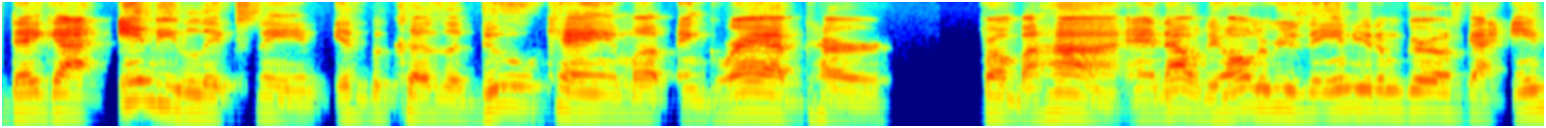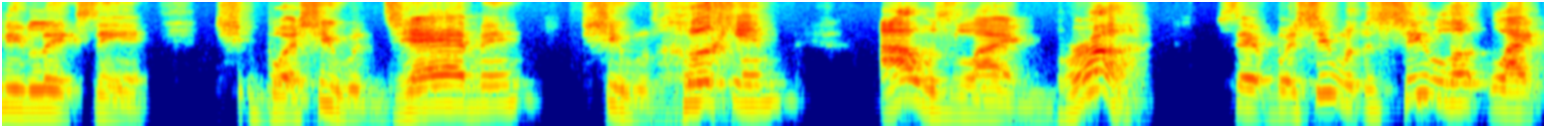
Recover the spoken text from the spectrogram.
they got any licks in is because a dude came up and grabbed her from behind and that was the only reason any of them girls got any licks in she, but she was jabbing she was hooking i was like bruh said but she was she looked like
